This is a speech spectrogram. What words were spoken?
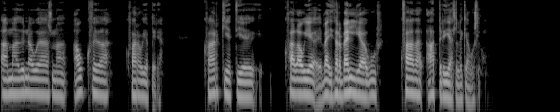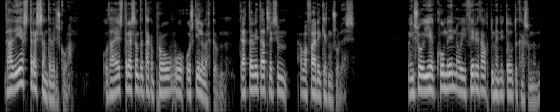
að maður nái að svona ákveða hvar á ég að byrja. Hvar get ég hvað á ég, ég þarf að velja úr hvaða atrið ég ætla að leggja áherslu. Það er stressandi að vera í skóla og það er stressandi að taka próf og, og skilaverkefnum. Þetta veit allir sem hafa farið gegnum svo les. Eins og ég hef komið inn á í fyrir þáttum henni hérna í dótukassanum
